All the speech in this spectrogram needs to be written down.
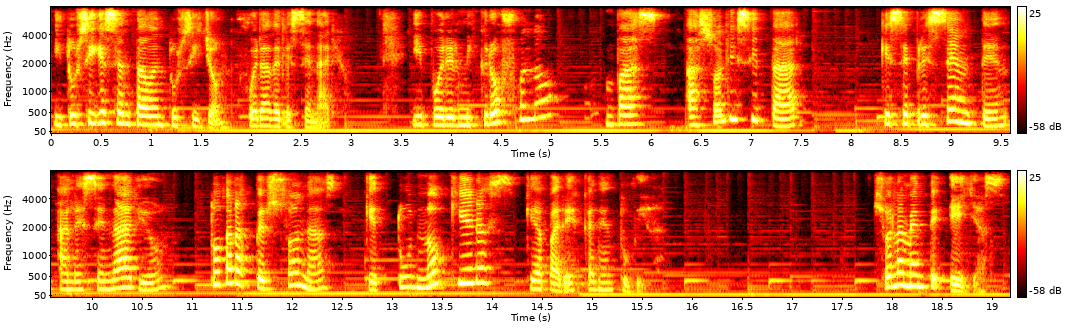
Y tú sigues sentado en tu sillón, fuera del escenario. Y por el micrófono vas a solicitar que se presenten al escenario todas las personas que tú no quieras que aparezcan en tu vida. Solamente ellas.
